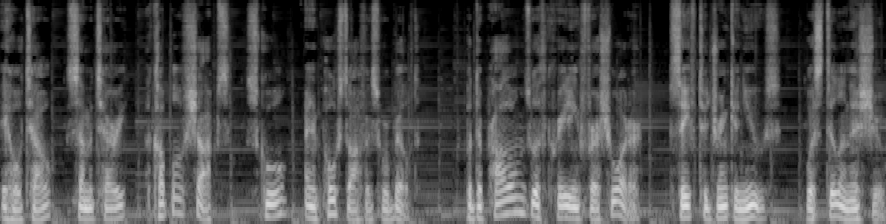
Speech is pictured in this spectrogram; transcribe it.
A hotel, cemetery, a couple of shops, school, and post office were built. But the problems with creating fresh water, safe to drink and use, was still an issue,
